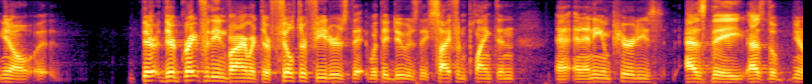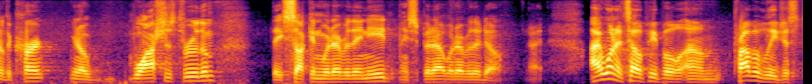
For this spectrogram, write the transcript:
you know, they're they're great for the environment. They're filter feeders. They, what they do is they siphon plankton and, and any impurities as they as the you know the current you know washes through them. They suck in whatever they need. They spit out whatever they don't. Right. I want to tell people, um, probably just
